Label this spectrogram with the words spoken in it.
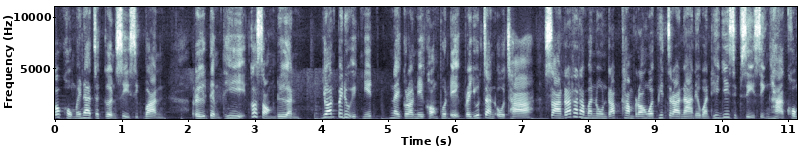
ก็คงไม่น่าจะเกิน 40 วัน หรือเต็มที่ก็ 2 เดือน ย้อนไปดูอีกนิด ในกรณีของพลเอกประยุทธ์จันโอชา สารรัฐธรรมนูญรับคำร้องไว้พิจารณาในวันที่ 24 สิงหาคม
